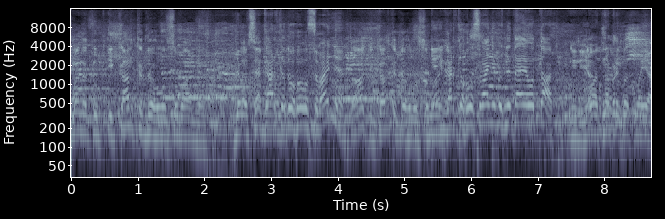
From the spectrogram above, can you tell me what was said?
в мене тут і картка для голосування. Для Це картка до голосування? Так, і картка для голосування. Ні, ні, картка голосування виглядає отак. Ні, ні, я От, покажу. наприклад, моя.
